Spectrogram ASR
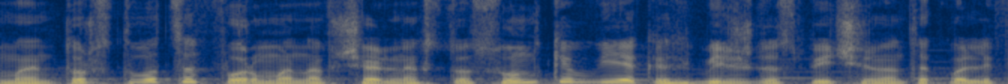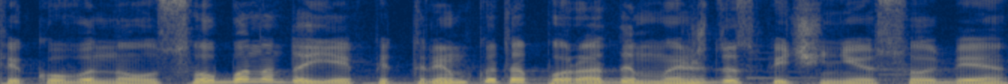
Менторство це форма навчальних стосунків, в яких більш досвідчена та кваліфікована особа надає підтримку та поради менш досвідченій особі.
